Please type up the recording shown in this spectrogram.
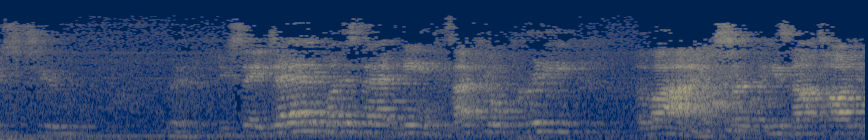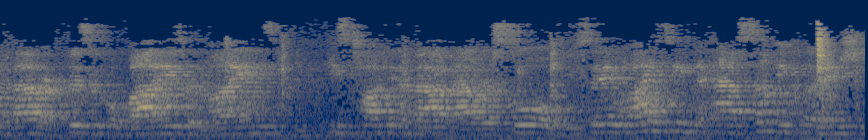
used to live. You say, Dead? What does that mean? Because I feel pretty alive. Certainly, he's not talking about our physical bodies or minds. He's talking about our souls. You say, Well, I seem to have some inclination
